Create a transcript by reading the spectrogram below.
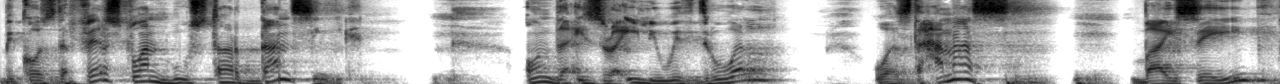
Because the first one who started dancing on the Israeli withdrawal was the Hamas by saying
